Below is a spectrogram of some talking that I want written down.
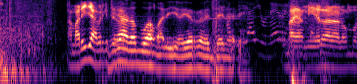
sé. Amarilla, a ver qué te Mira da. lombo amarillo y es reventé. Vaya mierda la lombo.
